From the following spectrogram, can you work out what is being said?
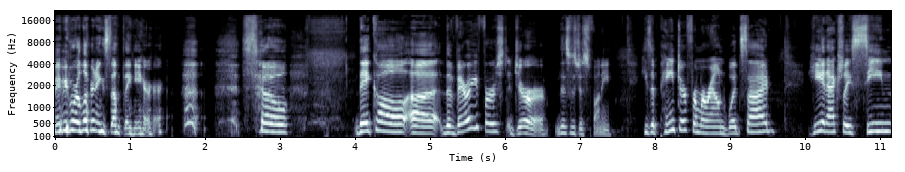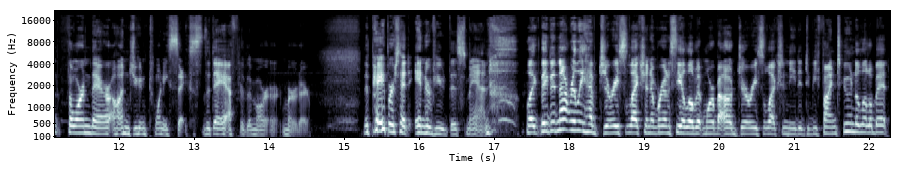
maybe we're learning something here so they call uh the very first juror this was just funny he's a painter from around woodside he had actually seen thorne there on june 26th the day after the mur- murder the papers had interviewed this man like they did not really have jury selection and we're going to see a little bit more about how jury selection needed to be fine-tuned a little bit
